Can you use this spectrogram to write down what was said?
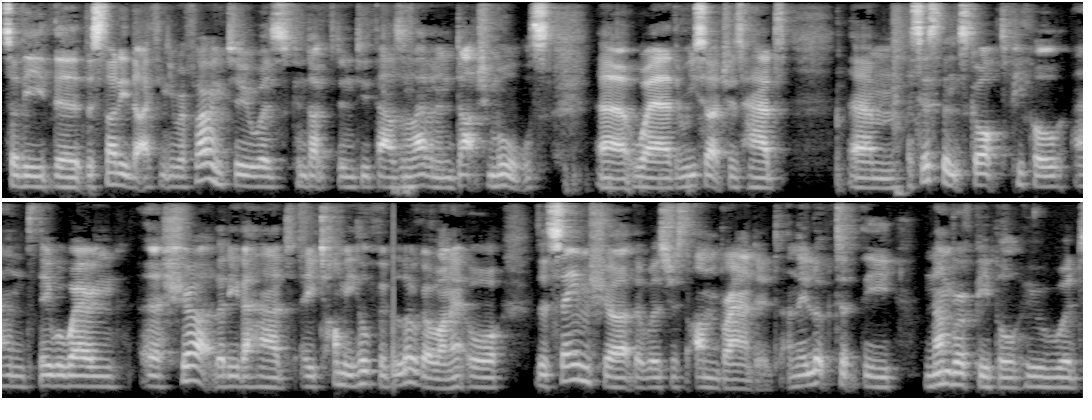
So the, the, the study that I think you're referring to was conducted in 2011 in Dutch malls, uh, where the researchers had um, assistants go up to people and they were wearing a shirt that either had a Tommy Hilfiger logo on it or the same shirt that was just unbranded. And they looked at the number of people who would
